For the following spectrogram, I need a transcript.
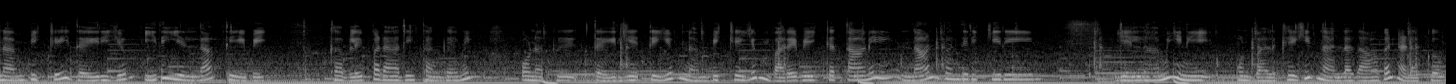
நம்பிக்கை தைரியம் இது எல்லாம் தேவை. கவலைப்படாதே தங்கமே. உனக்கு தைரியத்தையும் நம்பிக்கையும் வரவைக்கத்தானே நான் வந்திருக்கிறேன். எல்லாமே இனி உன் வாழ்க்கையில் நல்லதாக நடக்கும்.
